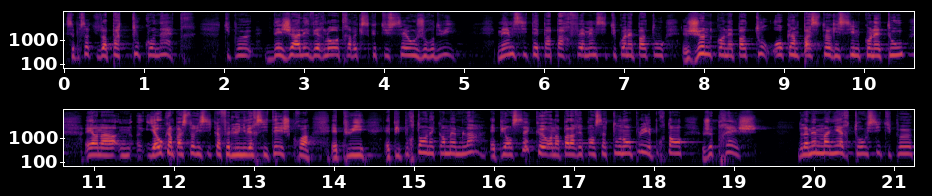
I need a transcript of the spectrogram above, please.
C'est pour ça que tu ne dois pas tout connaître. Tu peux déjà aller vers l'autre avec ce que tu sais aujourd'hui même si tu n'es pas parfait, même si tu ne connais pas tout, je ne connais pas tout, aucun pasteur ici ne connaît tout, et il n'y a aucun pasteur ici qui a fait de l'université, je crois. Et puis, et puis pourtant, on est quand même là, et puis on sait qu'on n'a pas la réponse à tout non plus, et pourtant, je prêche. De la même manière, toi aussi, tu peux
